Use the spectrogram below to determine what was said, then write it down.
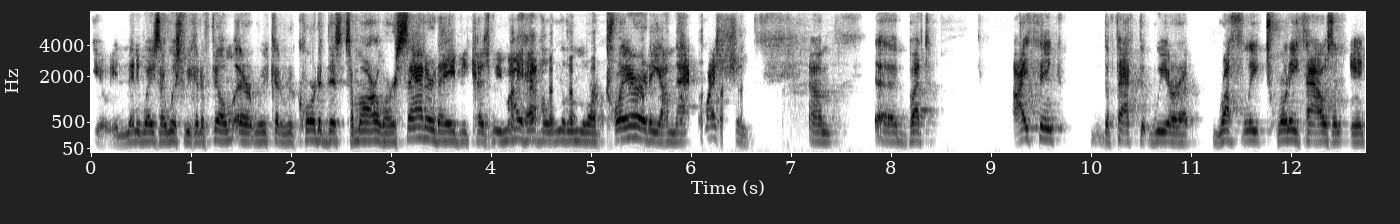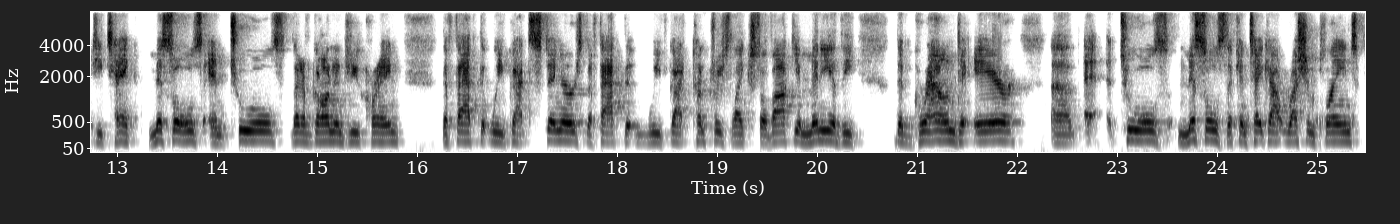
you know, in many ways, I wish we could have filmed or we could have recorded this tomorrow or Saturday because we might have a little more clarity on that question. Um, uh, but I think the fact that we are at roughly 20,000 anti tank missiles and tools that have gone into Ukraine, the fact that we've got Stingers, the fact that we've got countries like Slovakia, many of the, the ground to air uh, tools, missiles that can take out Russian planes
